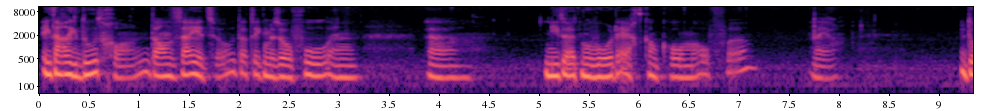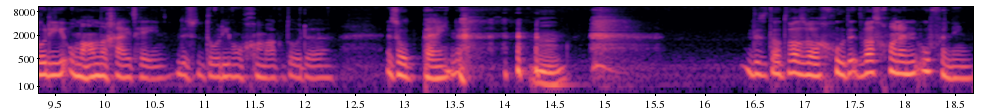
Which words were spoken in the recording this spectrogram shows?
ik dacht, ik doe het gewoon. Dan zei het zo, dat ik me zo voel en eh, niet uit mijn woorden echt kan komen. Of, eh, nou ja, door die onhandigheid heen. Dus door die ongemak, door de, een soort pijn. Mm. dus dat was wel goed. Het was gewoon een oefening.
